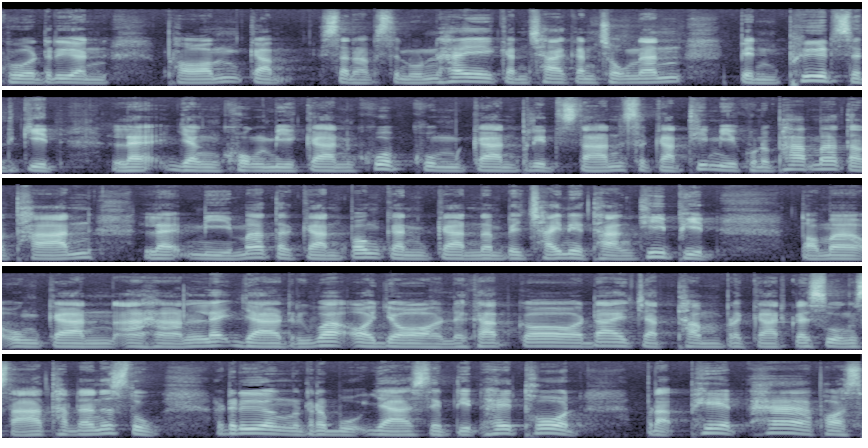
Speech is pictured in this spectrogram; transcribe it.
ครัวเรือน พร้อมกับสนับสนุนให้กัญชากัญชงนั้น เป็นพืชเศรษฐกิจ และยังคงมีการควบคุมการผลิตสารสกัดที่มีคุณภาพมาตรฐานและมีมาตรการป้องกันการนำไปใช้ในทางที่ผิด ต่อมาองค์การอาหารและยาหรือว่าออยนะครับก็ได้จัดทำประกาศกระทรวงสาธารณสุข เรื่องระบุยาเสพติดให้โทษ ประเภท 5 พศ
